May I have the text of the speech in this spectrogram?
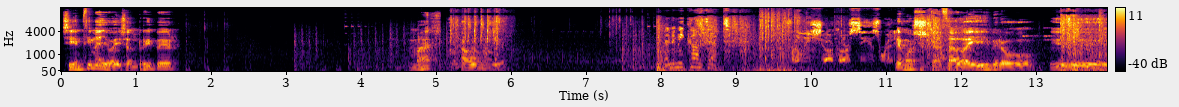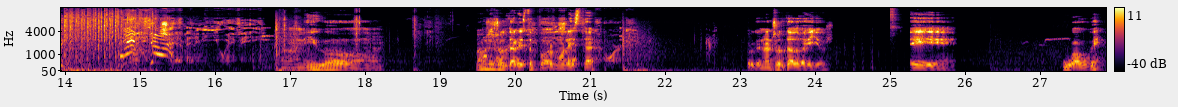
Si encima lleváis al Reaper... Más aún, tío. Enemy contact. Le hemos cazado ahí, pero... amigo... Vamos a soltar esto por molestar. Porque no han soltado ellos. Eh, UAV.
